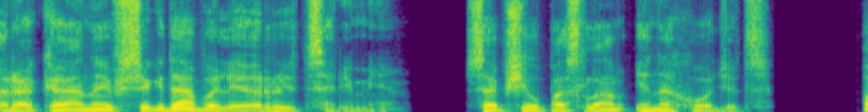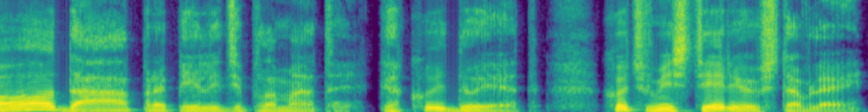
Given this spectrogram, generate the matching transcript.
«Раканы всегда были рыцарями», — сообщил послам и находец. «О, да», — пропели дипломаты. «Какой дуэт! Хоть в мистерию вставляй.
